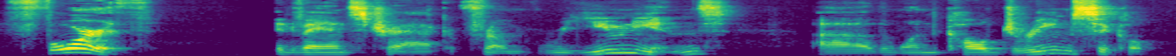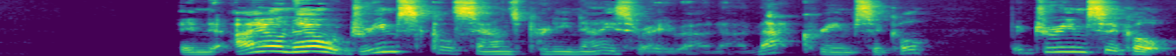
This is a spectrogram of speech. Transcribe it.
fourth advanced track from Reunions, uh, the one called Dreamsicle. And I don't know, Dreamsicle sounds pretty nice right about now. Not Creamsicle, but Dreamsicle.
